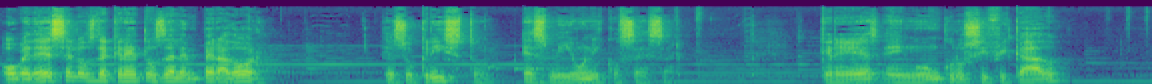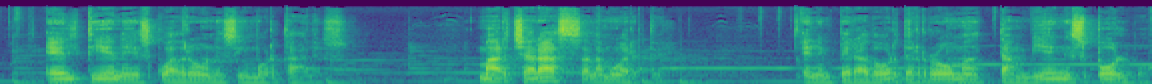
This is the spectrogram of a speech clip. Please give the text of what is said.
Obedece los decretos del emperador Jesucristo es mi único César. ¿Crees en un crucificado? Él tiene escuadrones inmortales. Marcharás a la muerte. El emperador de Roma también es polvo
